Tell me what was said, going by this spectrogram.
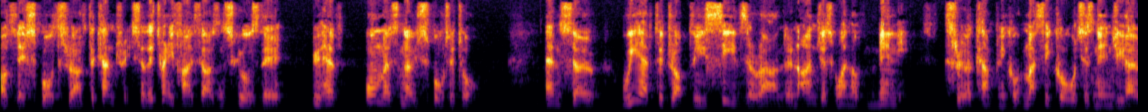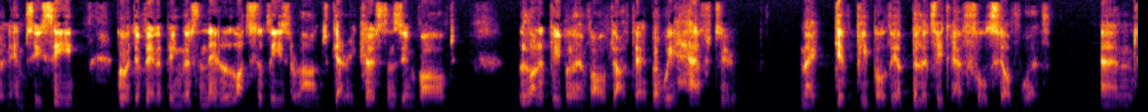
of their sport throughout the country. So there are 25,000 schools there who have almost no sport at all. And so we have to drop these seeds around, and I'm just one of many through a company called Masicorp, which is an NGO and MCC, who are developing this. And there are lots of these around. Gary Kirsten's involved. A lot of people are involved out there, but we have to make give people the ability to have full self worth. And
